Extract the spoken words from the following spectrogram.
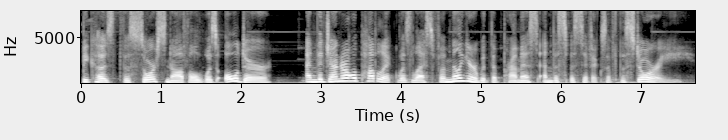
because the source novel was older and the general public was less familiar with the premise and the specifics of the story.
